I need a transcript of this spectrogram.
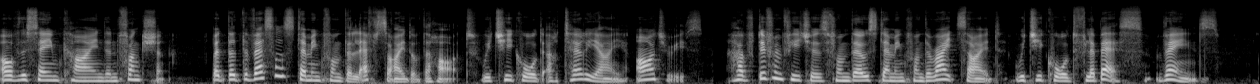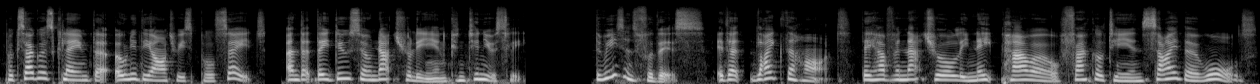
are of the same kind and function, but that the vessels stemming from the left side of the heart, which he called arteriae, arteries, have different features from those stemming from the right side, which he called phlebes, veins. Praxagoras claimed that only the arteries pulsate, and that they do so naturally and continuously. The reasons for this is that, like the heart, they have a natural innate power or faculty inside their walls,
